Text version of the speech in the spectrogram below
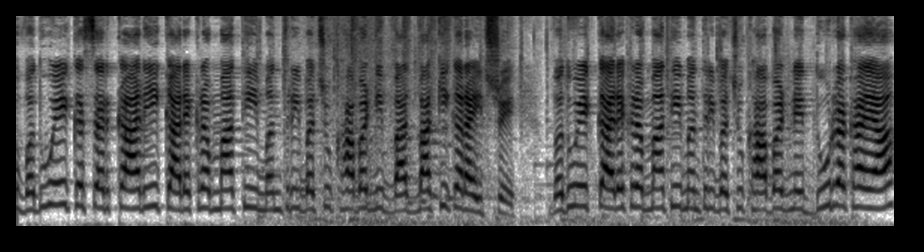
તો વધુ એક સરકારી કાર્યક્રમમાંથી મંત્રી બચુ ખાબડની બાદબાકી કરાઈ છે. વધુ એક કાર્યક્રમમાંથી મંત્રી બચુ ખાબડને દૂર રખાયા.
